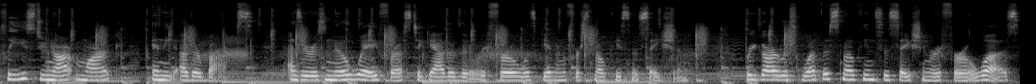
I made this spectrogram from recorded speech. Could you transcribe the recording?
Please do not mark in the other box as there is no way for us to gather that a referral was given for smoking cessation. Regardless what the smoking cessation referral was,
